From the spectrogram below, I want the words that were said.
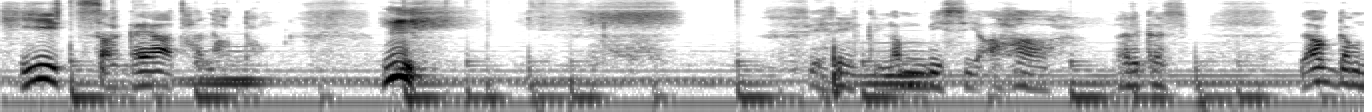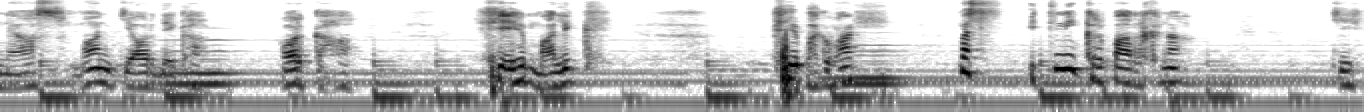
खींच सा गया था लॉकडाउन। हम्म। फिर एक लंबी सी आहा भरकर लॉकडाउन ने आसमान की ओर देखा और कहा, हे मालिक, हे भगवान, बस इतनी कृपा रखना कि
